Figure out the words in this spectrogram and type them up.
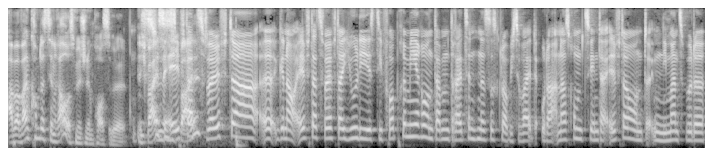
Aber wann kommt das denn raus, Mission Impossible? Ich weiß, es ist 11. bald. 12. Äh, genau, 11. 12. Juli ist die Vorpremiere und am 13. ist es, glaube ich, soweit. Oder andersrum, 10. 11. Und niemand würde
